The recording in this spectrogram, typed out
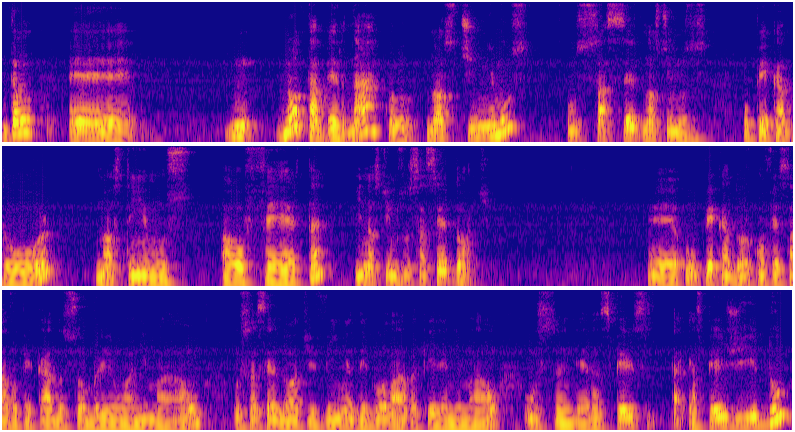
Então, é, no tabernáculo, nós tínhamos o sacer, nós tínhamos o pecador, nós tínhamos a oferta e nós tínhamos o sacerdote. É, o pecador confessava o pecado sobre um animal, o sacerdote vinha, degolava aquele animal, o sangue era aspergido,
